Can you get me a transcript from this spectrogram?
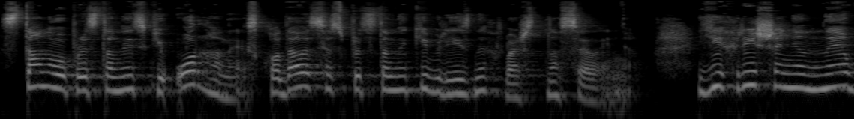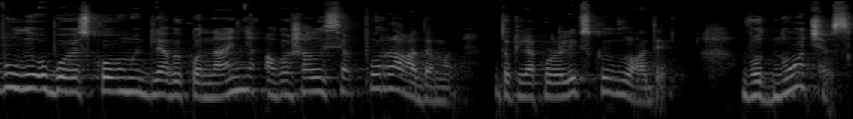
Станово-представницькі органи складалися з представників різних верст населення. Їх рішення не були обов'язковими для виконання, а вважалися порадами для королівської влади. Водночас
